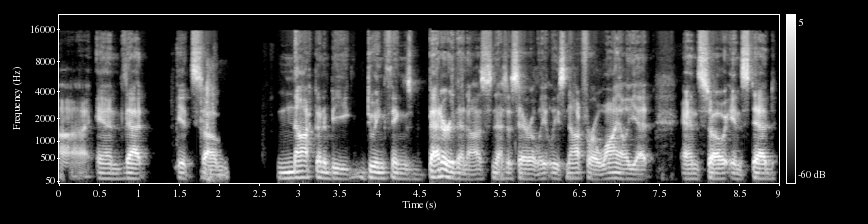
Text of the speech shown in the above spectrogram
uh, and that it's um, not going to be doing things better than us necessarily, at least not for a while yet. And so instead,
